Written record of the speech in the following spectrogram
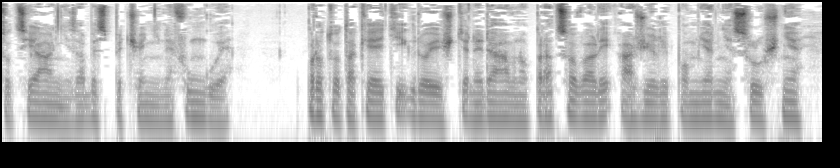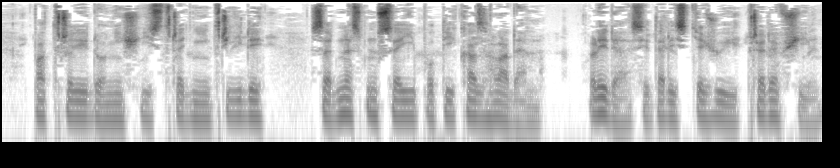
sociální zabezpečení nefunguje – proto také ti, kdo ještě nedávno pracovali a žili poměrně slušně, patřili do nižší střední třídy, se dnes musí potýkat s hladem. Lidé si tedy stěžují především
